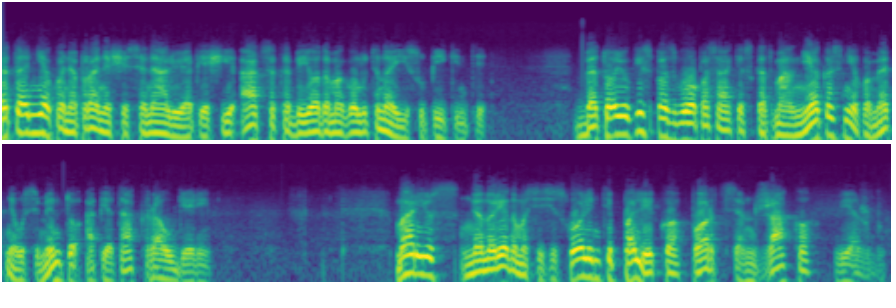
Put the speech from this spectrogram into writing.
Teta nieko nepranešė seneliui apie šį atsaką, bijodama galutinai jį supykinti. Be to juk jis pats buvo pasakęs, kad man niekas nieko met neusimintų apie tą kraugerį. Marijus, nenorėdamas įsiskolinti, paliko Port Saint-Žako viešbutį.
